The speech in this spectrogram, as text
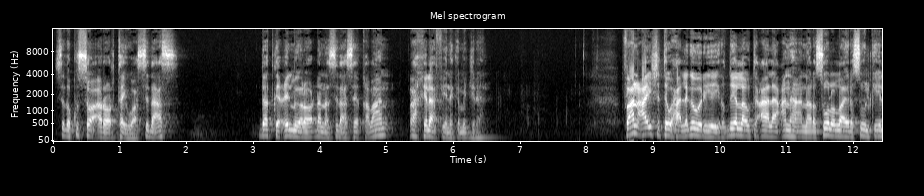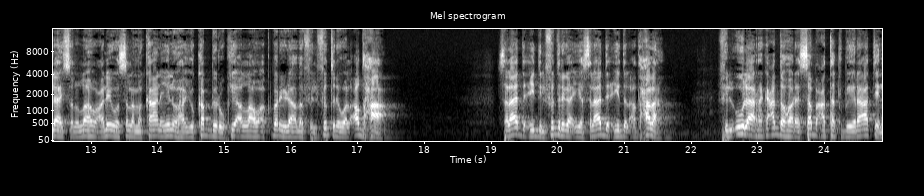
sida ku soo aroortay waa sidaas. Dadka cilmiga loo dhanna sidaasay qabaan wax khilaafiina kama jiraan. Fa can caaishata waxaa laga wariyey radia allahu tacaala canha ana rasuula llahi rasuulka ilaahi sala allahu calayhi wasalam kaana inuu ahaa yukabiru kii allahu akbar yidhaahdo fi lfitri waaladxaa salaada ciidilfitriga iyo salaada ciidiladxada fi luulaa ragcadda hore sabca takbiiraatin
